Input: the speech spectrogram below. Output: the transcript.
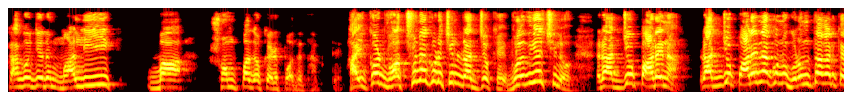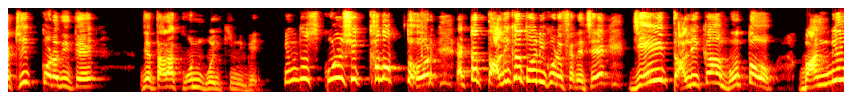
কাগজের মালিক বা সম্পাদকের পদে থাকতে। হাইকোর্ট ভৎসনা করেছিল রাজ্যকে, বলে দিয়েছিল, রাজ্য পারে না। রাজ্য পারে না কোনো গ্রন্থাগারকে ঠিক করে দিতে যে তারা কোন বই কিনবে। কিন্তু স্কুল শিক্ষা দপ্তর একটা তালিকা তৈরি করে ফেলেছে, যেই তালিকা মতো বান্ডিল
